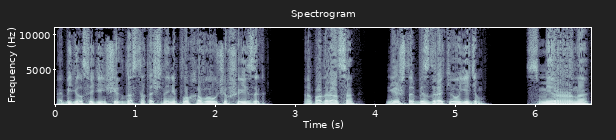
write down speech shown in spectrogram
обиделся денщик, достаточно неплохо выучивший язык. А подраться? Нечто без драки уедем. Смирно.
